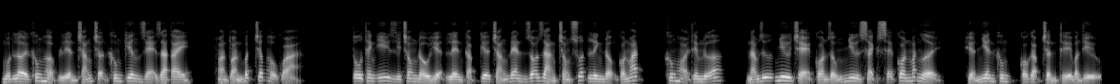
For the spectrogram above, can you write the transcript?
Một lời không hợp liền trắng trận không kiêng rẻ ra tay, hoàn toàn bất chấp hậu quả tô thanh y gì trong đầu hiện lên cặp kia trắng đen rõ ràng trong suốt linh động con mắt, không hỏi thêm nữa, nắm giữ như trẻ con giống như sạch sẽ con mắt người, hiển nhiên không có gặp trần thế bẩn thỉu.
